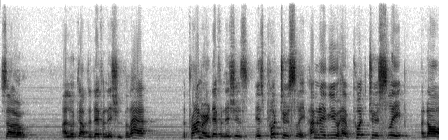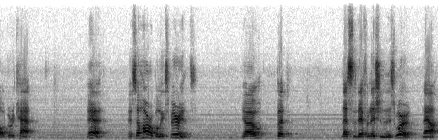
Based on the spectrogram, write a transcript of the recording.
So I looked up the definition for that. The primary definition is, is put to sleep. How many of you have put to sleep a dog or a cat? Yeah, it's a horrible experience. You know, but that's the definition of this word. Now,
